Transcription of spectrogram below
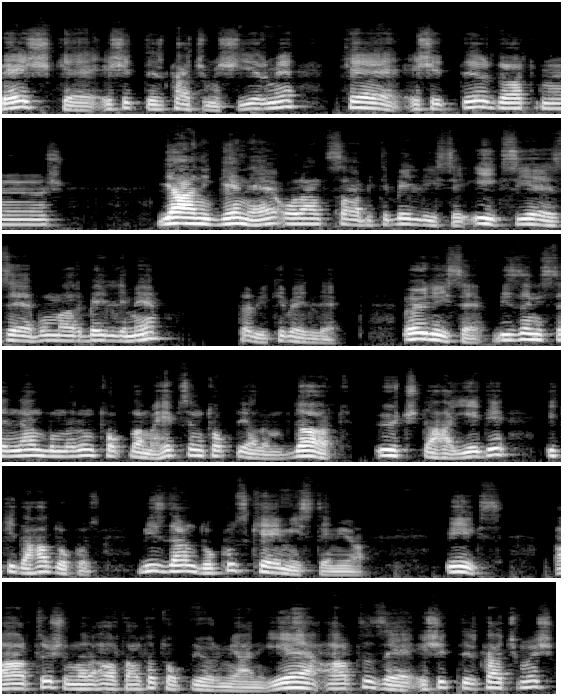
5k eşittir kaçmış? 20. k eşittir 4'müş. Yani gene orantı sabiti belliyse x, y, z bunlar belli mi? Tabii ki belli. Öyleyse bizden istenilen bunların toplamı. Hepsini toplayalım. 4, 3 daha 7, 2 daha 9. Bizden 9k mi isteniyor? x artı şunları alt alta topluyorum yani. y artı z eşittir kaçmış?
